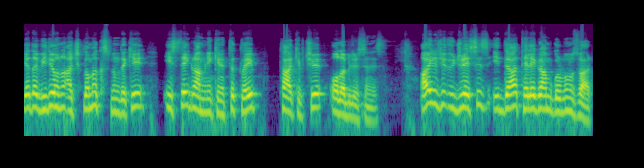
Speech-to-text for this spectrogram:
ya da videonun açıklama kısmındaki Instagram linkini tıklayıp takipçi olabilirsiniz. Ayrıca ücretsiz iddia Telegram grubumuz var.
